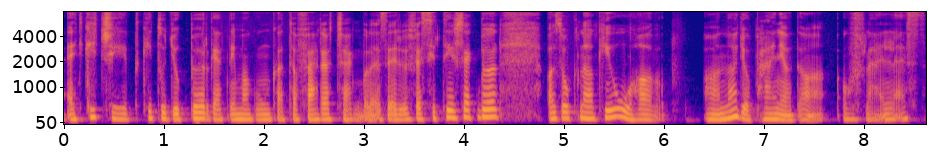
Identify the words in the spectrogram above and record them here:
egy kicsit ki tudjuk pörgetni magunkat a fáradtságból, az erőfeszítésekből, azoknak jó, ha a nagyobb hányada offline lesz.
